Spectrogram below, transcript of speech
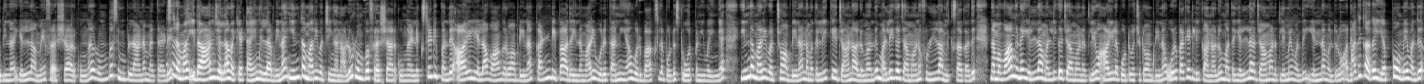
புதினா எல்லாமே ஃப்ரெஷ்ஷாக இருக்குங்க. ரொம்ப சிம்பிளான மெத்தடு சிரமமாக இதை காஞ்செல்லாம் வைக்க டைம் இல்லை அப்படின்னா இந்த மாதிரி வச்சிங்கனாலும் ரொம்ப ஃப்ரெஷ்ஷாக இருக்குங்க. நெக்ஸ்ட் டிப் வந்து ஆயில் எல்லாம் வாங்குகிறோம் அப்படின்னா கண்டிப்பாக அதை இந்த மாதிரி ஒரு தனியாக ஒரு பாக்ஸில் போட்டு ஸ்டோர் பண்ணி வைங்க. இந்த மாதிரி வச்சோம் அப்படின்னா நமக்கு லீக்கேஜ் ஆனாலும் வந்து மல்லிகை ஜாமானும் ஃபுல்லாக மிக்ஸ் ஆகாது. நம்ம வாங்கின எல்லா மல்லிகை ஜாமானத்துலேயும் ஆயிலை போட்டு வச்சுட்டோம் அப்படின்னா ஒரு பாக்கெட் லீக் ஆனாலும் மற்ற எல்லா ஜாமானத்துலேயுமே வந்து எண்ணெய் வந்துடும் அது அதுக்காக எப்போவுமே வந்து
